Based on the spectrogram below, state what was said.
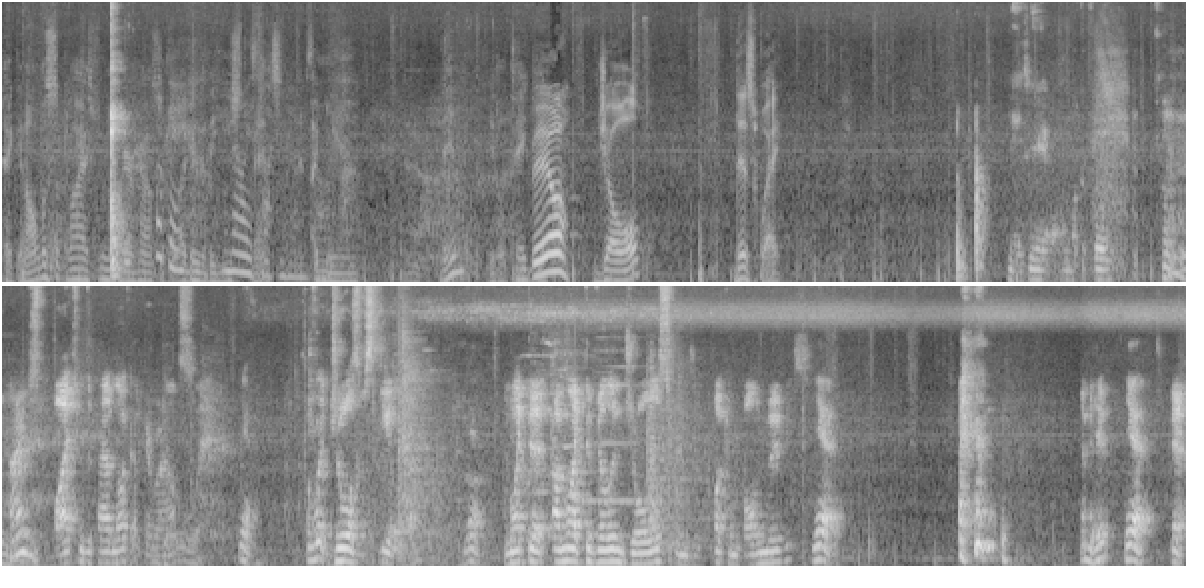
Taking all the supplies from the warehouse Okay, and plug into the now east he's fence talking to himself. again. Then it'll take Bill? Joel this way. Yeah, he's gonna get unlock it for you. Cool. Can I just bite through the padlock like everyone else? Yeah. I'm like Jaws of Steel. Yeah. I'm like the I'm like the villain Jaws from the fucking Bond movies. Yeah. Remember him? Yeah. Yeah.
